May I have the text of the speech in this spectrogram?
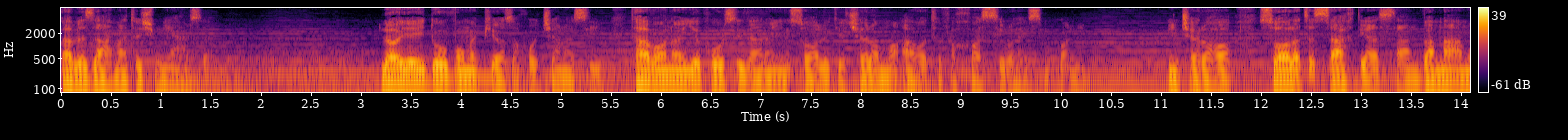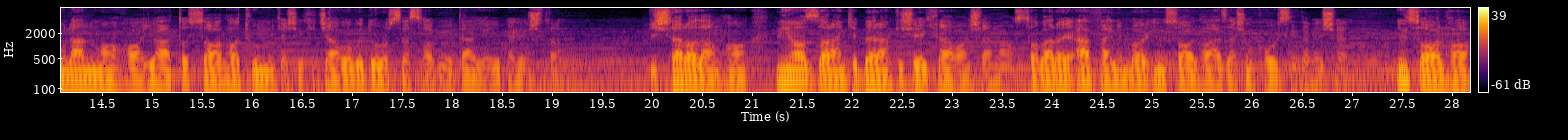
و به زحمتش میارزه. لایه دوم پیاز خودشناسی. توانایی پرسیدن این سواله که چرا ما عواطف خاصی رو حس می‌کنیم. این چراها سوالات سختی هستند و معمولا ماها یا حتی سالها طول می‌کشه که جواب درست حسابی و دقیقی بهش داد. بیشتر آدم ها نیاز دارن که برن پیش یک روانشناس تا برای اولین بار این سالها ازشون پرسیده بشه. این سالها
